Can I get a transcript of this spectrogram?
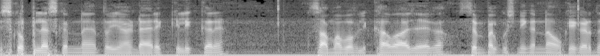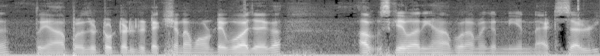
इसको प्लस करना है तो यहाँ डायरेक्ट क्लिक करें। साम अब लिखा हुआ आ जाएगा। सिंपल कुछ नहीं करना ओके कर दें। तो यहाँ पर जो टोटल डिटेक्शन अमाउंट है, वो आ जाएगा। अब उसके बाद यहाँ पर हमें करनी है नेट सैलरी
